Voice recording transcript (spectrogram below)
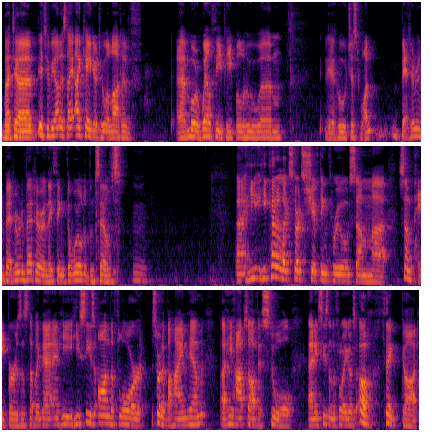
but uh, to be honest, I, I cater to a lot of uh, more wealthy people who um, who just want better and better and better, and they think the world of themselves. Uh, he he kind of like starts shifting through some uh, some papers and stuff like that, and he he sees on the floor, sort of behind him. Uh, he hops off his stool and he sees on the floor. He goes, "Oh, thank God!"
